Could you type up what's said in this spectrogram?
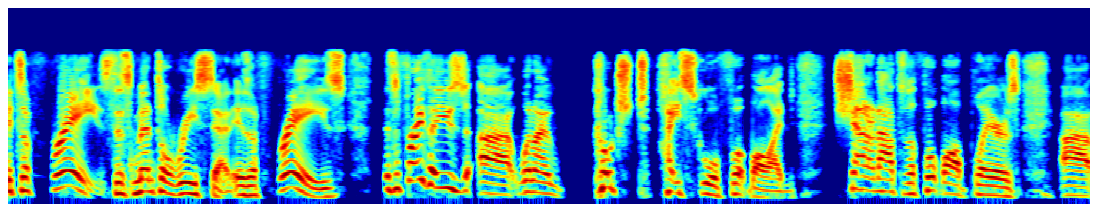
It's a phrase. This mental reset is a phrase. It's a phrase I use uh, when I coached high school football. I'd shout it out to the football players uh,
